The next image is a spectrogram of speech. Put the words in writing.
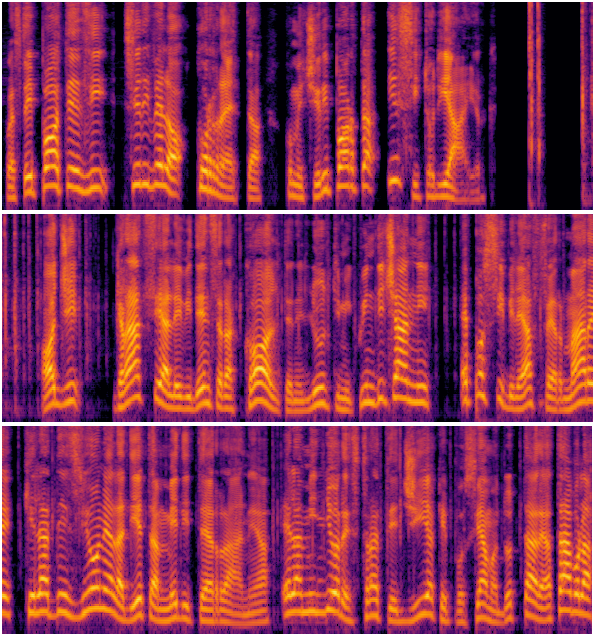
Questa ipotesi si rivelò corretta, come ci riporta il sito di AIRC. Oggi Grazie alle evidenze raccolte negli ultimi 15 anni, è possibile affermare che l'adesione alla dieta mediterranea è la migliore strategia che possiamo adottare a tavola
